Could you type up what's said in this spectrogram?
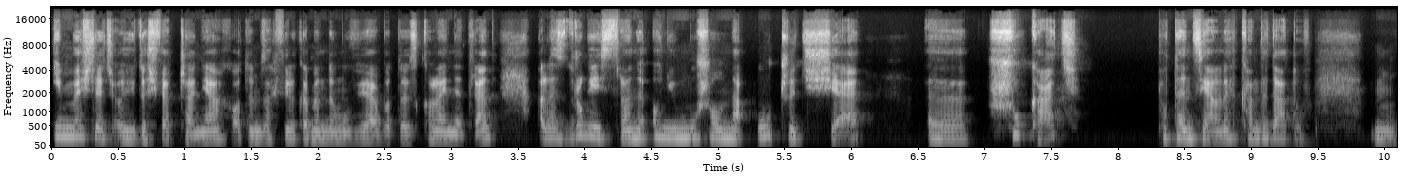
i myśleć o ich doświadczeniach, o tym za chwilkę będę mówiła, bo to jest kolejny trend, ale z drugiej strony oni muszą nauczyć się szukać potencjalnych kandydatów. Mm,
